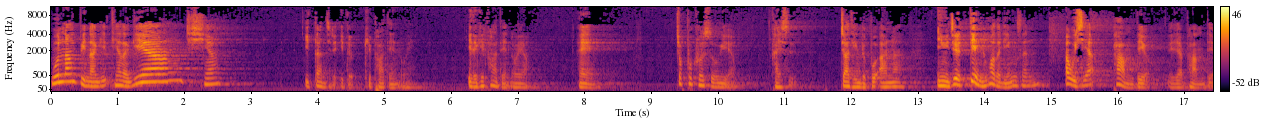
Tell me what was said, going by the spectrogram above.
阮人平常去听到“响”一声，一旦一个一直去拍电话，一直去拍电话啊，嘿，就不可思议啊！开始家庭的不安啊。因为这电话的铃声，啊，有时啊拍唔掉，有时拍唔掉，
